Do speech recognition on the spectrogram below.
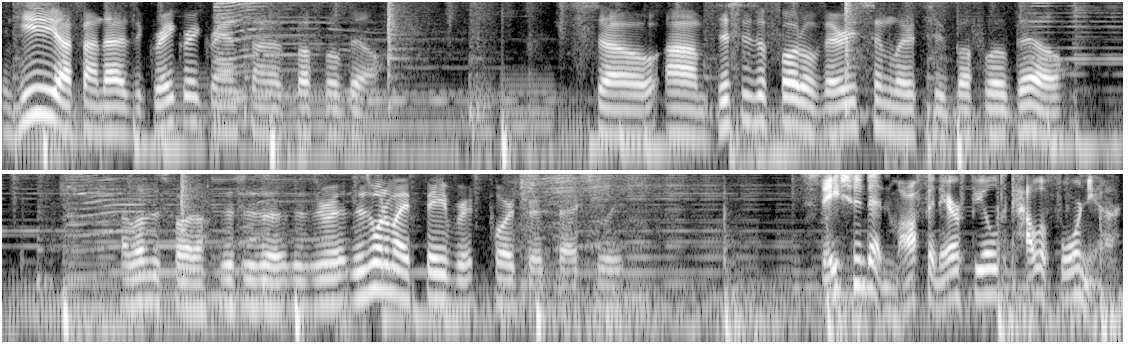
And he, I found out, is a great great grandson of Buffalo Bill. So um, this is a photo very similar to Buffalo Bill. I love this photo. This is a this is a, this is one of my favorite portraits actually. Stationed at Moffett Airfield, California,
